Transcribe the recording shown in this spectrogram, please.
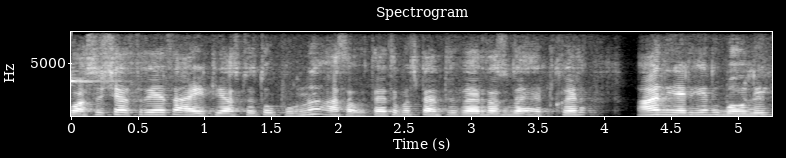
वास्तुशास्त्रीयाचा आय टी असतो तो पूर्ण असावा. त्याच्यामध्ये तांत्रिक अर्थ सुद्धा ॲटक्वेअर आणि या ठिकाणी भौगोलिक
